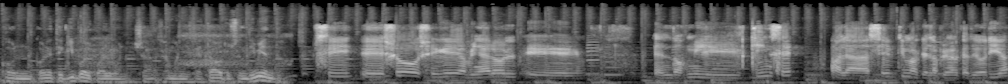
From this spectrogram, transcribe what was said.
con, con, este equipo del cual bueno, ya, ha manifestado tu sentimiento. Sí, eh, yo llegué a Peñarol eh, en 2015 a la séptima, que es la primera categoría,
